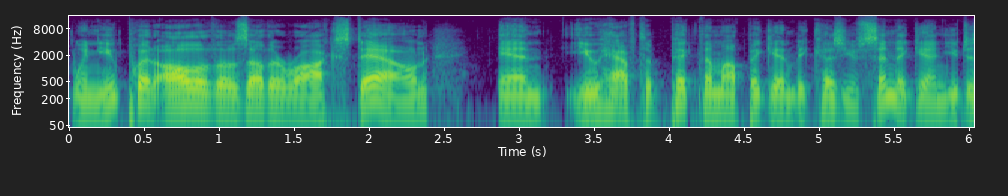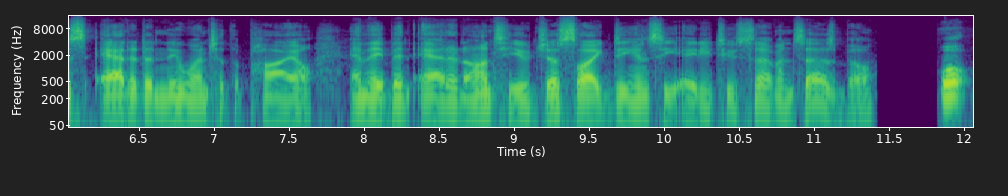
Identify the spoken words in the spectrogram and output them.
when you put all of those other rocks down and you have to pick them up again because you've sinned again, you just added a new one to the pile and they've been added onto you, just like D&C 82.7 says, Bill. Well,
